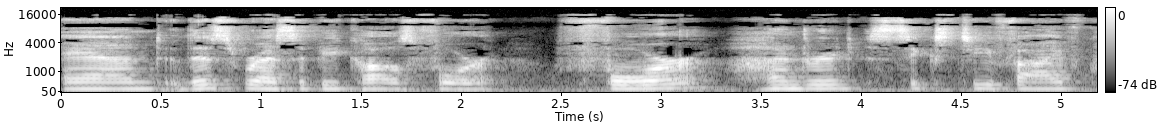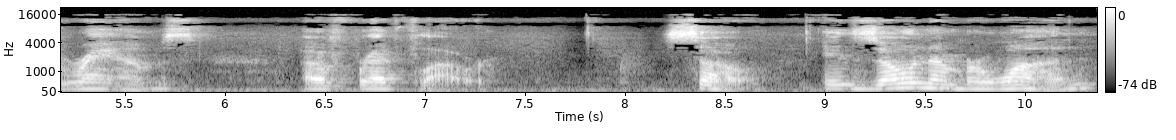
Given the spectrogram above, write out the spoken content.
And this recipe calls for 465 grams of bread flour. So in zone number one,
